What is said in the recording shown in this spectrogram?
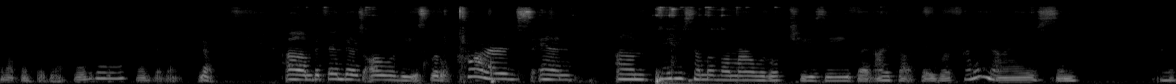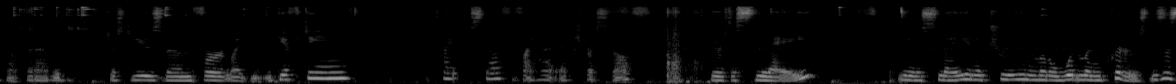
I don't think they will. Maybe they will. Maybe they won't. No. Um, but then there's all of these little cards, and um, maybe some of them are a little cheesy, but I thought they were kind of nice, and I thought that I would just use them for like gifting type stuff if I had extra stuff. There's a sleigh. Have a sleigh and a tree and little woodland critters. This is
